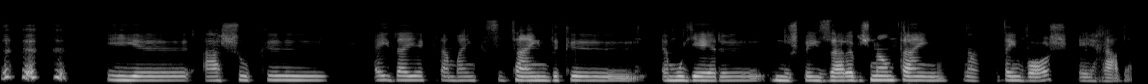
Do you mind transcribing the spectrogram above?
e uh, acho que a ideia que também que se tem de que a mulher uh, nos países árabes não tem, não tem voz é errada.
